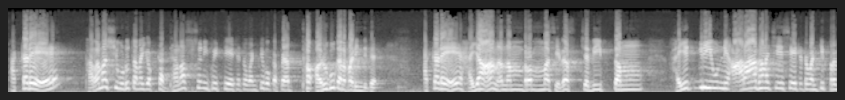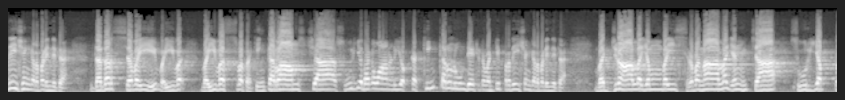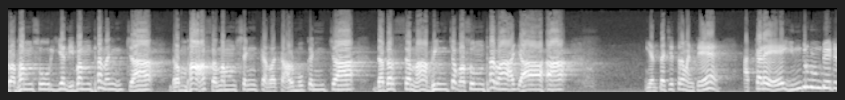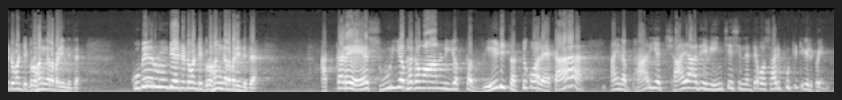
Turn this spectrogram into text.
అక్కడే పరమశివుడు తన యొక్క ధనస్సుని పెట్టేటటువంటి ఒక పెద్ద అరుగు కనపడిందిట. అక్కడే హయాననం బ్రహ్మ శిరశ్చ దీప్తం. హయగ్రీవుణ్ణి ఆరాధన చేసేటటువంటి ప్రదేశం కనపడిందిట. దదర్శ వై వైవ వైవస్వత కింకరాంశ్చ సూర్య భగవానుని యొక్క కింకరులు ఉండేటటువంటి ప్రదేశం కనపడిందిట. వజ్రాలయం వై శ్రవణాలయంచ సూర్యప్రభం సూర్య నిబంధనంచ బ్రహ్మాసనం శంకర కార్ముకంచ దదర్శనాభించ వసుంధరాయా. ఎంత చిత్రం అంటే అక్కడే ఇంద్రుడు ఉండేటటువంటి గృహం కనబడిందిట కుబేరుడు ఉండేటటువంటి గృహం కనబడిందిట. అక్కడే సూర్య భగవాను యొక్క వేడి తట్టుకోలేక ఆయన భార్య ఛాయాదేవి ఏం చేసిందంటే ఓసారి పుట్టింటికి వెళ్ళిపోయింది.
